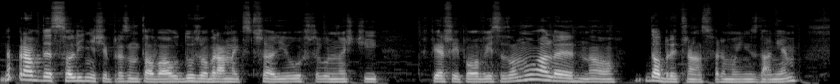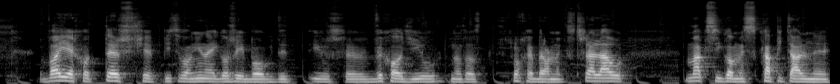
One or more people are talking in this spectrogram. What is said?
naprawdę solidnie się prezentował, dużo bramek strzelił, w szczególności w pierwszej połowie sezonu, ale no dobry transfer moim zdaniem. Vallejo też się wpisywał nie najgorzej, bo gdy już wychodził, no to trochę bramek strzelał. Maxi Gomez, kapitalny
